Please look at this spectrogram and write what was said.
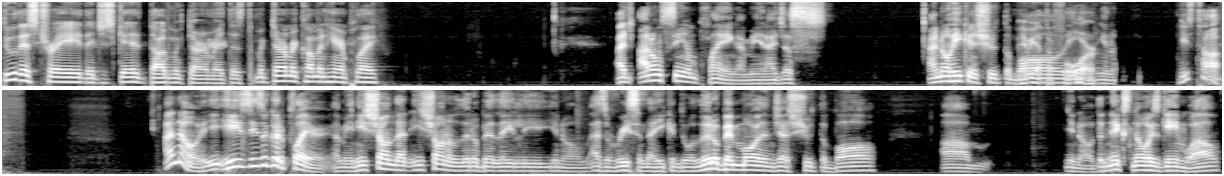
do this trade, they just get Doug McDermott. Does McDermott come in here and play? I, I don't see him playing. I mean, I just I know he can shoot the Maybe ball. at the four. He, you know, He's tough. I know he, he's he's a good player. I mean, he's shown that he's shown a little bit lately. You know, as of recent, that he can do a little bit more than just shoot the ball. Um, you know, the Knicks know his game well,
